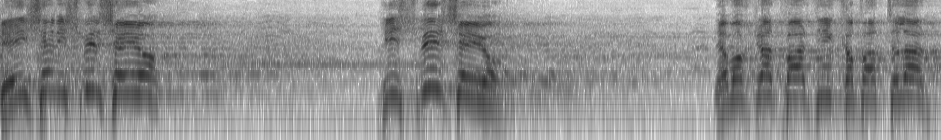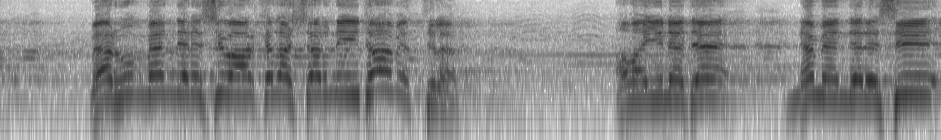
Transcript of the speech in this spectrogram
Değişen hiçbir şey yok. Hiçbir şey yok. Demokrat Parti'yi kapattılar. Merhum Menderes'i ve arkadaşlarını idam ettiler. Ama yine de ne Menderes'i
